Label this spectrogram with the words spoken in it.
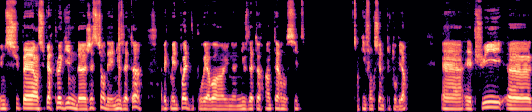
une super, un super plugin de gestion des newsletters. Avec MailPoet, vous pouvez avoir une newsletter interne au site qui fonctionne plutôt bien. Euh, et puis, euh,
